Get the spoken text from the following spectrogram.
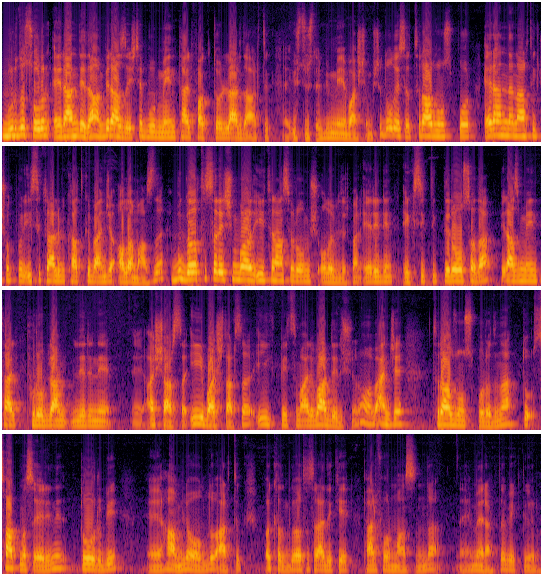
Burada sorun Eren'de de ama biraz da işte bu mental faktörler de artık e, üst üste binmeye başlamıştı. Dolayısıyla Trabzonspor Eren'den artık çok böyle istikrarlı bir katkı bence alamazdı. Bu Galatasaray için bu arada iyi transfer olmuş olabilir. Ben Eren'in eksiklikleri olsa da biraz mental problemlerini e, aşarsa, iyi başlarsa iyi gitme ihtimali var diye düşünüyorum ama bence Trabzonspor adına satması Eren'i doğru bir e, hamle oldu artık. Bakalım Galatasaray'daki performansını da e, merakla bekliyorum.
